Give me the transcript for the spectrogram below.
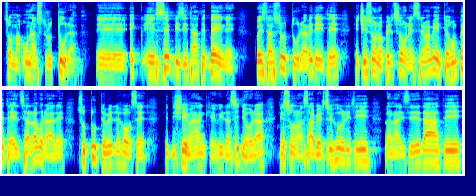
insomma una struttura. E, e, e se visitate bene questa struttura vedete che ci sono persone estremamente competenti a lavorare su tutte quelle cose che diceva anche qui la signora, che sono la cyber security, l'analisi dei dati,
